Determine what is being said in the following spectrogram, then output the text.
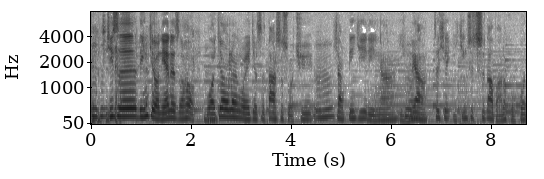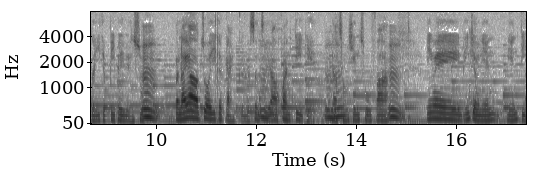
其实零九年的时候，我就认为就是大势所趋，嗯，像冰激凌啊、饮料这些已经是吃到饱的火锅的一个必备元素。嗯。本来要做一个改革，甚至要换地点，嗯要重新出发。嗯因为零九年年底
